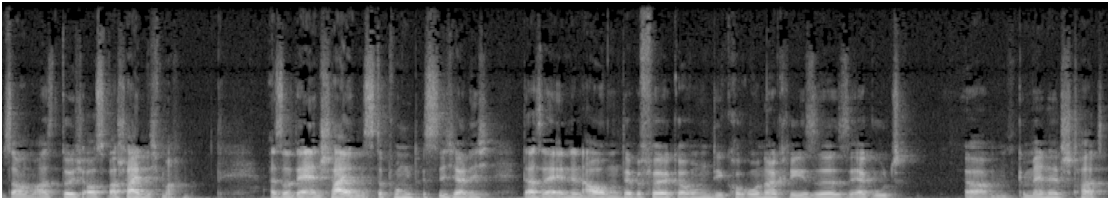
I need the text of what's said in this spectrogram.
sagen wir mal, durchaus wahrscheinlich machen. Also der entscheidendste Punkt ist sicherlich, dass er in den Augen der Bevölkerung die Corona-Krise sehr gut ähm, gemanagt hat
